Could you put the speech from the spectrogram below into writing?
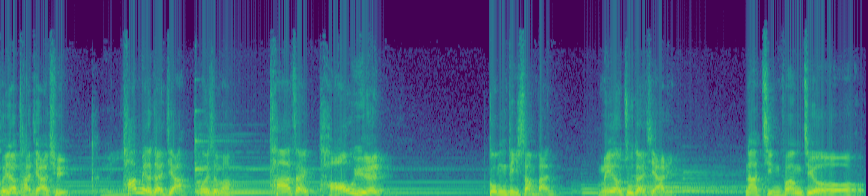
回到他家去。可以，他没有在家，为什么？他在桃园工地上班，没有住在家里。”那警方就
